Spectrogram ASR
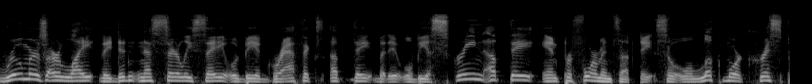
rumors are light. They didn't necessarily say it would be a graphics update, but it will be a screen update and performance update. So it will look more crisp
